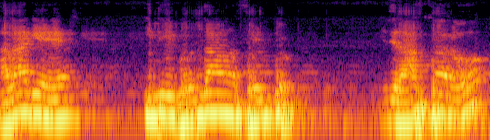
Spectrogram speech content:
అలాగే ఇది బృందావనం సెంటు. ఇది రాస్తారు.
